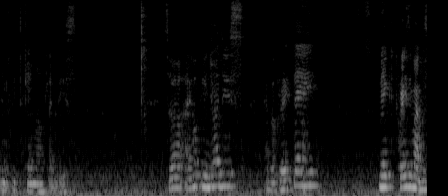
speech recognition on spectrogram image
and it came out like this so I hope you enjoyed this have a great day. Make crazy mugs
